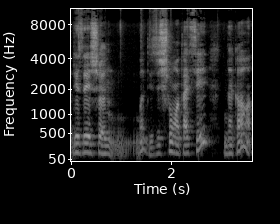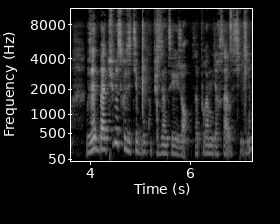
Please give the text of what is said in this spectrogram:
des, échelons, à passer. D'accord Vous êtes battu parce que vous étiez beaucoup plus intelligent. Ça pourrait me dire ça aussi. Hein.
